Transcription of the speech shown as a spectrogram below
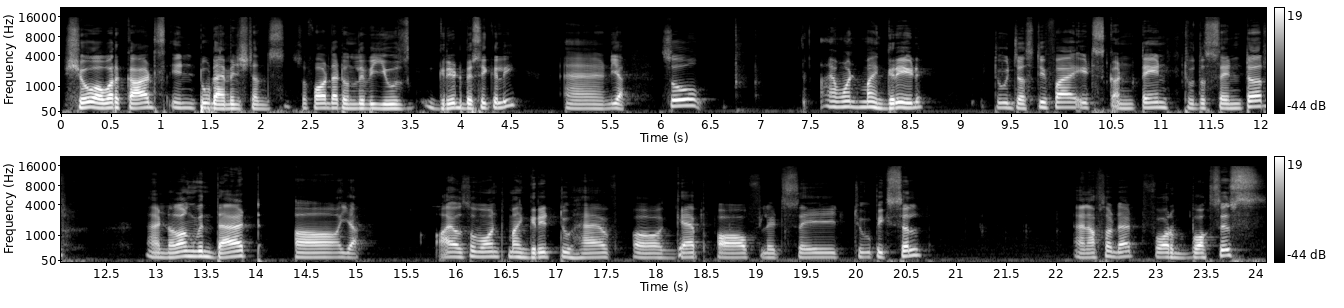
show our cards in two dimensions. So for that only we use grid basically. And yeah, so I want my grid to justify its content to the center and along with that uh yeah I also want my grid to have a gap of let's say 2 pixel. And after that for boxes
